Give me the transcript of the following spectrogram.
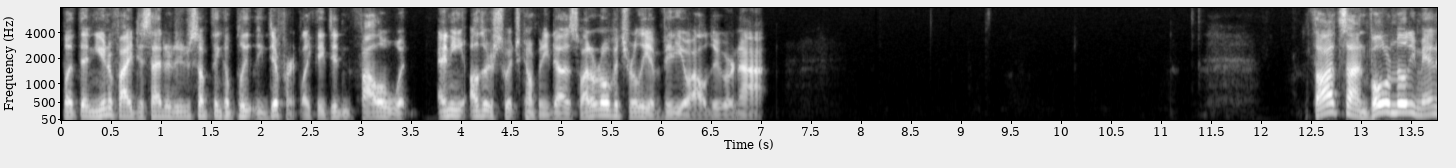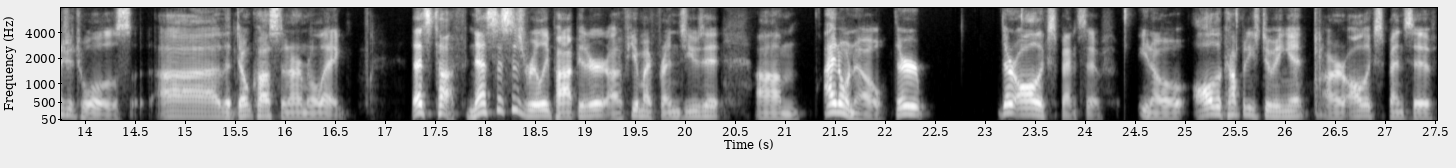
but then UniFi decided to do something completely different like they didn't follow what any other switch company does so i don't know if it's really a video i'll do or not Thoughts on vulnerability management tools uh, that don't cost an arm and a leg? That's tough. Nessus is really popular. A few of my friends use it. Um, I don't know. They're they're all expensive. You know, all the companies doing it are all expensive,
